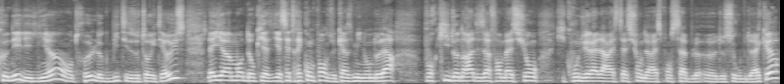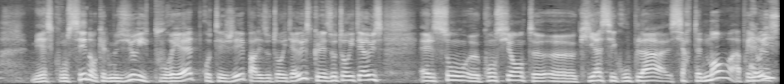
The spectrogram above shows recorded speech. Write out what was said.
connaît les liens entre Logbit et les autorités russes? Là, il y, a un, donc il y a cette récompense de 15 millions de dollars pour qui donnera des informations qui conduiraient à l'arrestation des responsables euh, de ce groupe de hackers. Mais est-ce qu'on sait dans quelle mesure ils pourraient être protégés par les autorités russes? Que les autorités russes, elles sont euh, conscientes euh, qu'il y a ces groupes-là, certainement, a priori.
